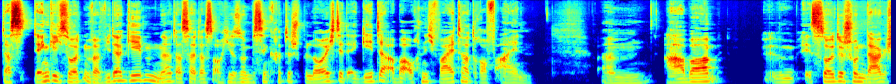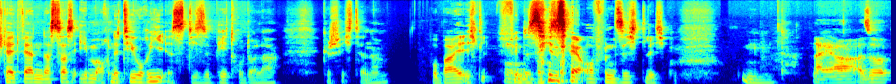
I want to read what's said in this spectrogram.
das, denke ich, sollten wir wiedergeben, ne, dass er das auch hier so ein bisschen kritisch beleuchtet. Er geht da aber auch nicht weiter drauf ein. Ähm, aber ähm, es sollte schon dargestellt werden, dass das eben auch eine Theorie ist, diese Petrodollar-Geschichte. Ne? Wobei ich finde Mhm. sie sehr offensichtlich. Mhm. naja, also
